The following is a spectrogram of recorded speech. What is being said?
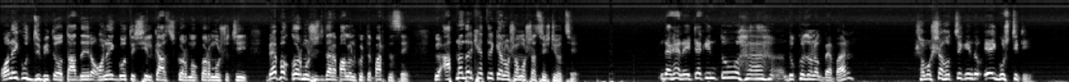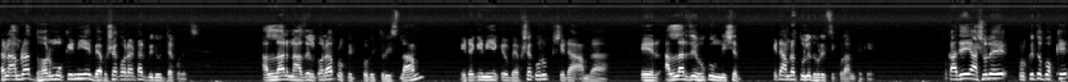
অনেক উজ্জীবিত, তাদের অনেক গতিশীল কাজকর্ম, কর্মসূচি, ব্যাপক কর্মসূচি তারা পালন করতে পারতেছে। কিন্তু আপনাদের ক্ষেত্রে কেন সমস্যার সৃষ্টি হচ্ছে? দেখেন, এটা কিন্তু দুঃখজনক ব্যাপার। সমস্যা হচ্ছে কিন্তু এই গোষ্ঠীটি। কারণ আমরা ধর্মকে নিয়ে ব্যবসা করাটার বিরোধিতা করেছি। আল্লাহর নাজেল করা প্রকৃত পবিত্র ইসলাম, এটাকে নিয়ে কেউ ব্যবসা করুক, সেটা আমরা এর আল্লাহর যে হুকুম নিষেধ এটা আমরা তুলে ধরেছি কোরআন থেকে। কাজেই আসলে প্রকৃতপক্ষে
